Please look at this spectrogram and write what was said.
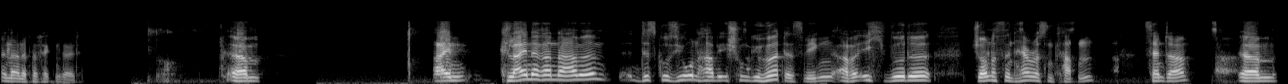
in einer perfekten Welt. Ja. Ähm, ein kleinerer Name, Diskussion habe ich schon gehört deswegen, aber ich würde Jonathan Harrison cutten, Center. Ähm,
